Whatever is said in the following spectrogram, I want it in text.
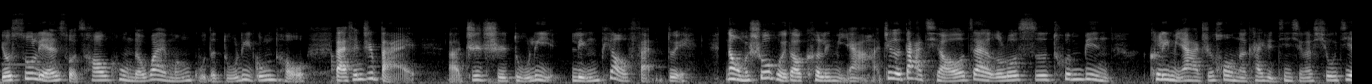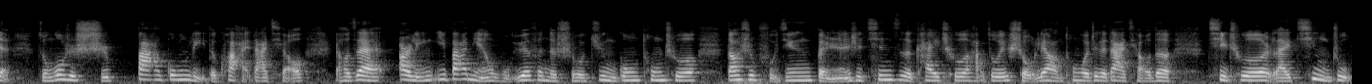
由苏联所操控的外蒙古的独立公投，百分之百啊支持独立，零票反对。那我们说回到克里米亚哈，这个大桥在俄罗斯吞并克里米亚之后呢，开始进行了修建，总共是十八公里的跨海大桥。然后在二零一八年五月份的时候竣工通车，当时普京本人是亲自开车哈，作为首辆通过这个大桥的汽车来庆祝。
